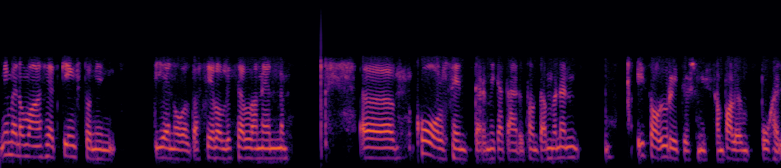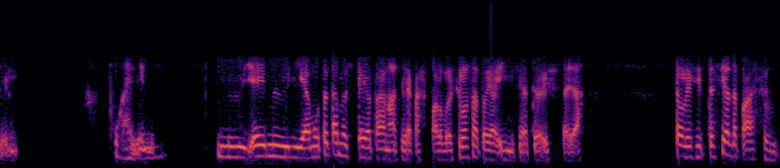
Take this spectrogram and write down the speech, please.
nimenomaan sieltä Kingstonin tienoilta, siellä oli sellainen call center, mikä tämä nyt on tämmöinen iso yritys, missä on paljon puhelin, puhelin myyjiä, ei myyjiä, mutta tämmöistä jotain asiakaspalveluja. Siellä on satoja ihmisiä töissä ja se oli sitten sieltä päässyt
